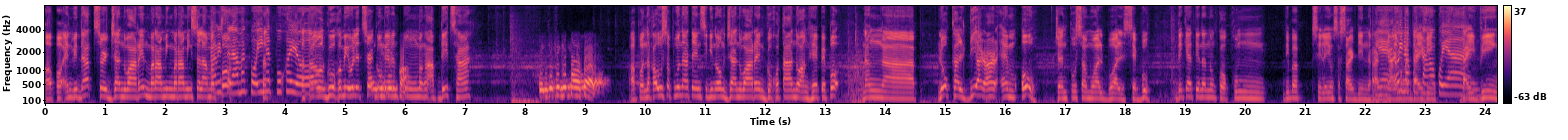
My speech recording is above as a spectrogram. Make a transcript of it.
Opo, and with that, Sir John Warren, maraming maraming salamat Maraming po. salamat po. Ingat po kayo. Tatawag ho kami ulit, sir, Thank kung meron po. pong mga updates, ha? You, sige po, sir. Opo, nakausap po natin si Ginoong John Warren Gokotano, ang hepe po ng ah, local DRRMO dyan po sa Mualbual, Cebu. Hindi kaya tinanong ko kung di ba sila yung sa sardine run Yeah. nga, Oy, yung mga napuntahan diving, ko yan. Mm-hmm. diving.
